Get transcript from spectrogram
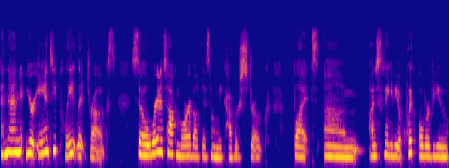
and then your antiplatelet drugs so we're going to talk more about this when we cover stroke but um, i'm just going to give you a quick overview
